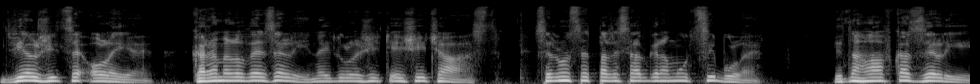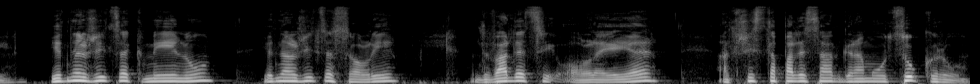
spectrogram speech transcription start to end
dvě lžice oleje, karamelové zelí, nejdůležitější část, 750 gramů cibule, jedna hlávka zelí, jedna lžice kmínu, jedna lžice soli, 2 deci oleje a 350 gramů cukru.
